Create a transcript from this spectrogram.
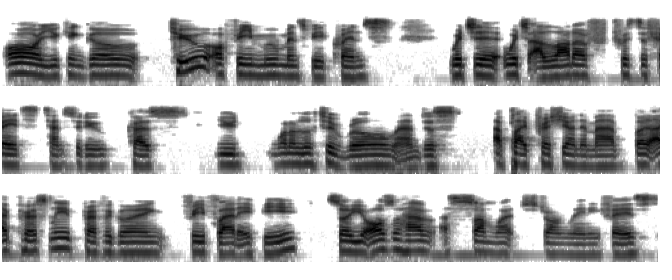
or you can go two or three movement speed quints, which is, which a lot of Twisted Fates tends to do because you want to look to roam and just apply pressure on the map. But I personally prefer going free flat AP, so you also have a somewhat strong laning phase.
